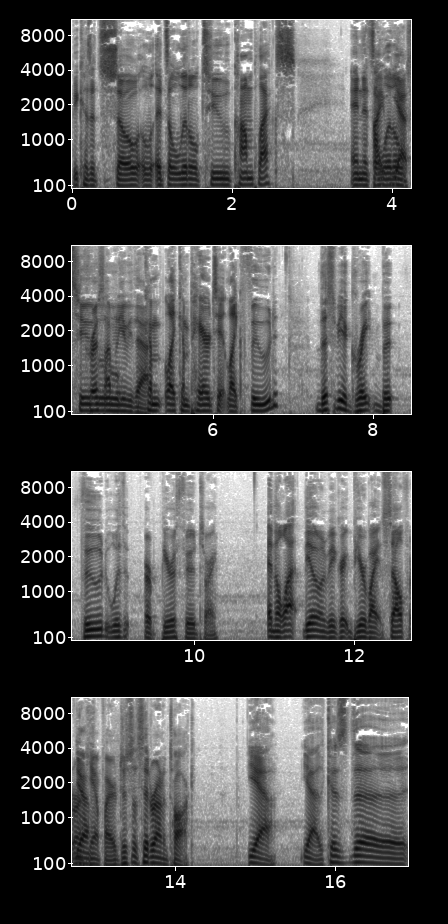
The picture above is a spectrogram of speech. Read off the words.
because it's so it's a little too complex, and it's a I- little yes, too Chris, I'm gonna give you that. com- like compared to like food. This would be a great bu- food with or beer with food. Sorry, and the la- the other one would be a great beer by itself around Yeah. a campfire, just to sit around and talk. Yeah, yeah, because the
